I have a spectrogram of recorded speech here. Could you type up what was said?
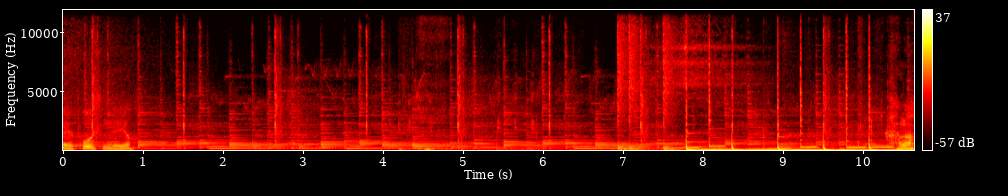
네, 보호수인데요. 강화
